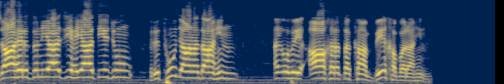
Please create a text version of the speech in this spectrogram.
ظاهر دنيا جي حياتيءَ جون رٿون ڄاڻندا آهن ۽ اهي آخرت کان بيکبر آهن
